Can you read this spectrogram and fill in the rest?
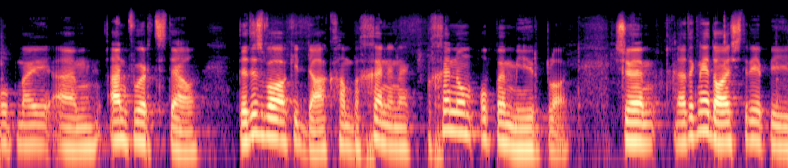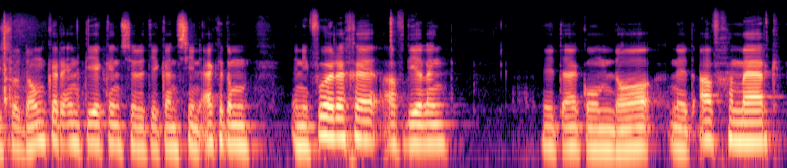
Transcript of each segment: op my um antwoordstel. Dit is waar ek die dak gaan begin en ek begin hom op 'n muurplaat. So, laat ek net daai streep hier so donker inteken sodat jy kan sien. Ek het hom in die vorige afdeling het ek hom daar net afgemerk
